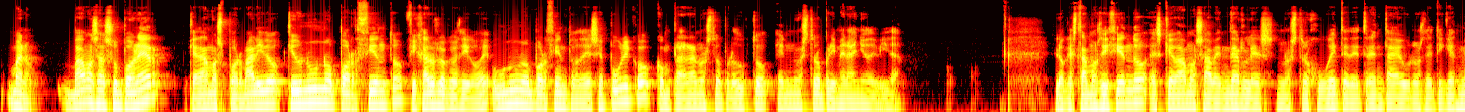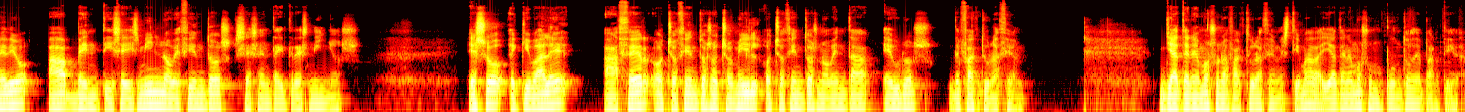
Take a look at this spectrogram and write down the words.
Bueno, vamos a suponer quedamos por válido que un 1%, fijaros lo que os digo, ¿eh? un 1% de ese público comprará nuestro producto en nuestro primer año de vida. Lo que estamos diciendo es que vamos a venderles nuestro juguete de 30 euros de ticket medio a 26.963 niños. Eso equivale a hacer 808.890 euros de facturación. Ya tenemos una facturación estimada, ya tenemos un punto de partida.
